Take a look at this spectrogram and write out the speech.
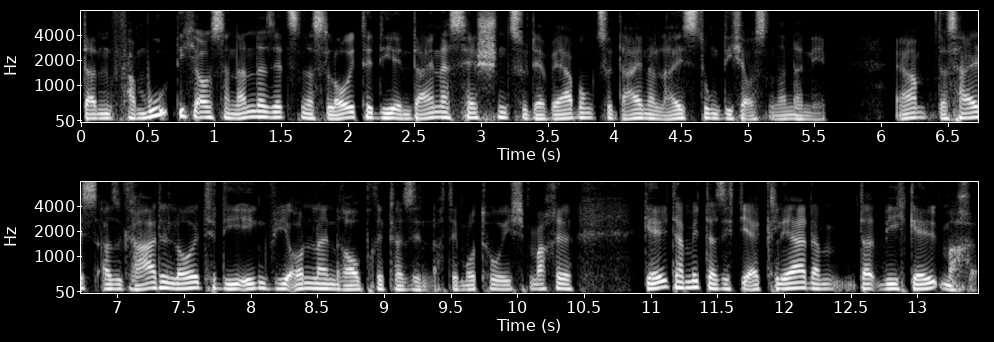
dann vermutlich auseinandersetzen, dass Leute dir in deiner Session zu der Werbung, zu deiner Leistung dich auseinandernehmen. Ja, das heißt also gerade Leute, die irgendwie Online-Raubritter sind, nach dem Motto, ich mache Geld damit, dass ich dir erkläre, wie ich Geld mache.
